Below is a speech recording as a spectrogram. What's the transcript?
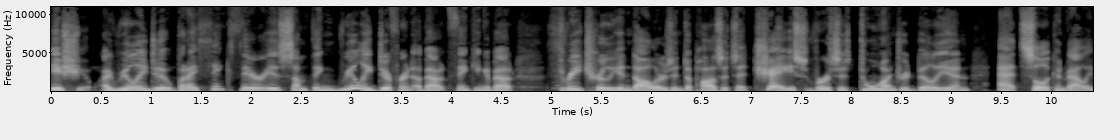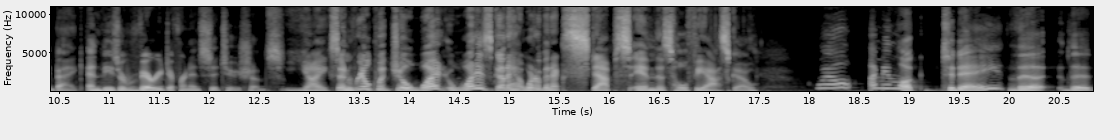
issue. I really do. But I think there is something really different about thinking about $3 trillion in deposits at Chase versus 200 billion at Silicon Valley Bank. And these are very different institutions. Yikes. And real quick, Jill, what, what is going to ha- what are the next steps in this whole fiasco? I mean, look, today the the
